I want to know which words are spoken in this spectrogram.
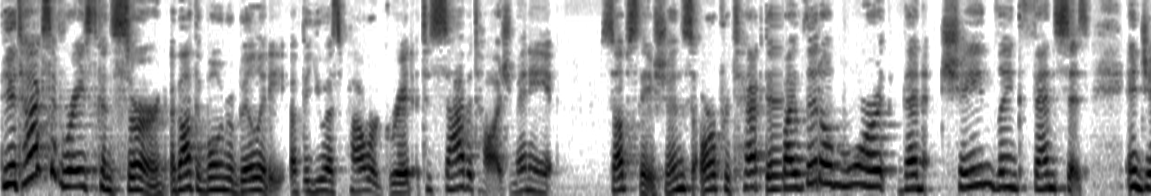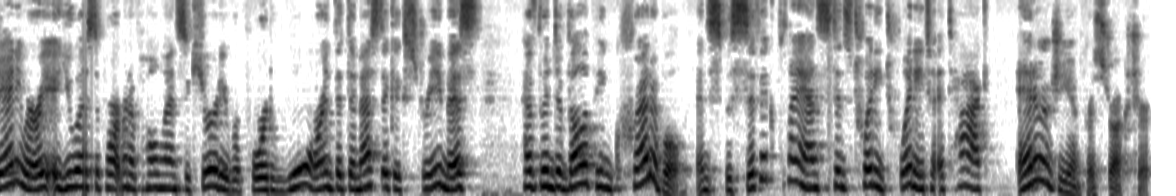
The attacks have raised concern about the vulnerability of the U.S. power grid to sabotage many Substations are protected by little more than chain link fences. In January, a U.S. Department of Homeland Security report warned that domestic extremists have been developing credible and specific plans since 2020 to attack energy infrastructure.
